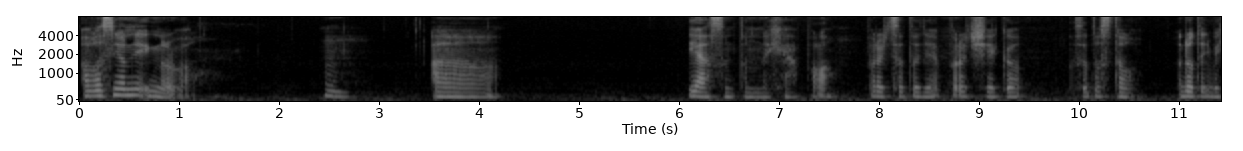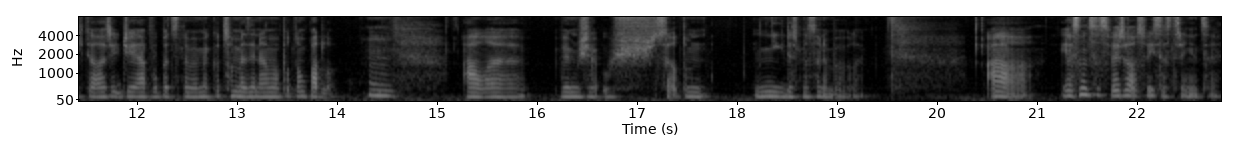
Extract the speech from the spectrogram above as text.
A vlastně on mě ignoroval. Hmm. A já jsem to nechápala. Proč se to děje? Proč jako se to stalo? A doteď bych chtěla říct, že já vůbec nevím, jako co mezi námi potom padlo. Hmm. Ale vím, že už se o tom nikdy jsme se nebavili. A já jsem se svěřila své sestřenici.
